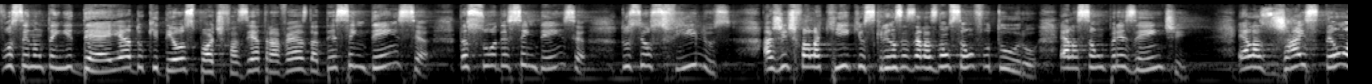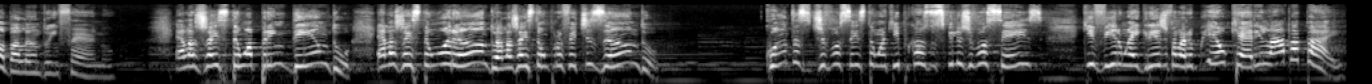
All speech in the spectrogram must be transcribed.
Você não tem ideia do que Deus pode fazer através da descendência, da sua descendência, dos seus filhos. A gente fala aqui que as crianças elas não são o futuro, elas são o presente elas já estão abalando o inferno. Elas já estão aprendendo, elas já estão orando, elas já estão profetizando. Quantas de vocês estão aqui por causa dos filhos de vocês que viram a igreja e falaram: Eu quero ir lá, papai.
